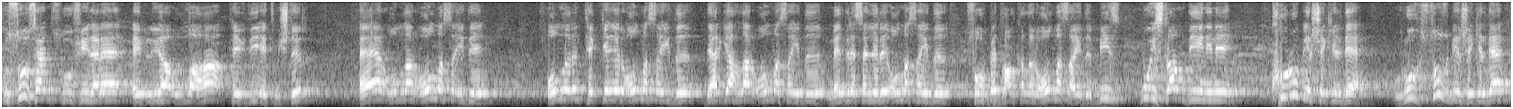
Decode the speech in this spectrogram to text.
hususen sufilere, evliyaullah'a tevdi etmiştir. Eğer onlar olmasaydı, onların tekkeleri olmasaydı, dergahlar olmasaydı, medreseleri olmasaydı, sohbet halkaları olmasaydı biz bu İslam dinini kuru bir şekilde, ruhsuz bir şekilde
